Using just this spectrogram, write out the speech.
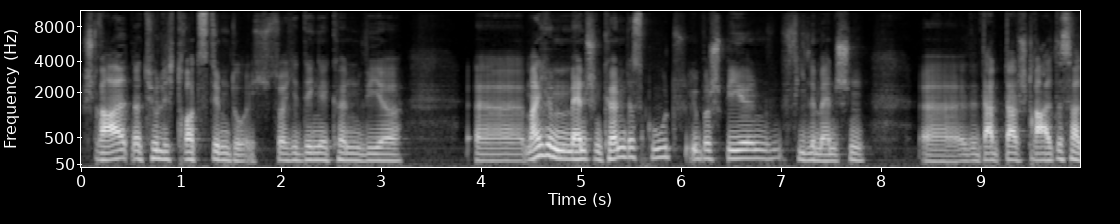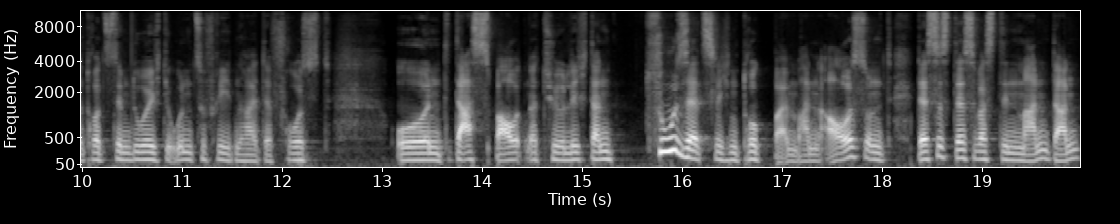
strahlt natürlich trotzdem durch. Solche Dinge können wir, äh, manche Menschen können das gut überspielen, viele Menschen, äh, da, da strahlt es halt trotzdem durch, die Unzufriedenheit, der Frust. Und das baut natürlich dann zusätzlichen Druck beim Mann aus. Und das ist das, was den Mann dann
